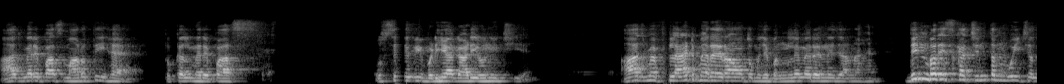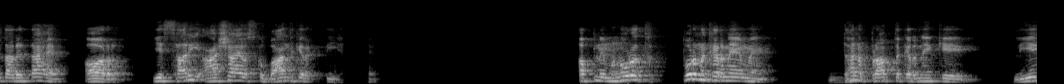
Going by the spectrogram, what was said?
आज मेरे पास मारुति है तो कल मेरे पास उससे भी बढ़िया गाड़ी होनी चाहिए। आज मैं फ्लैट में रह रहा हूँ तो मुझे बंगले में रहने जाना है। दिन भर इसका चिंतन वही चलता रहता है, और ये सारी आशाएँ उसको बाँध के रखती है। अपने मनोरथ पूर्ण करने में, धन प्राप्त करने के लिए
